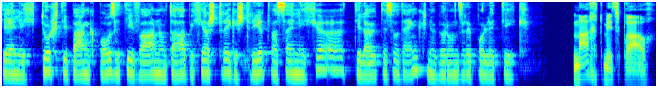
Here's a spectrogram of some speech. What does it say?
die eigentlich durch die Bank positiv waren. Und da habe ich erst registriert, was eigentlich äh, die Leute so denken über unsere Politik. Machtmissbrauch,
